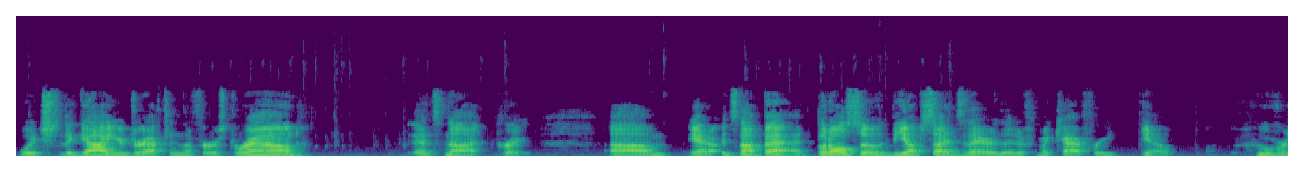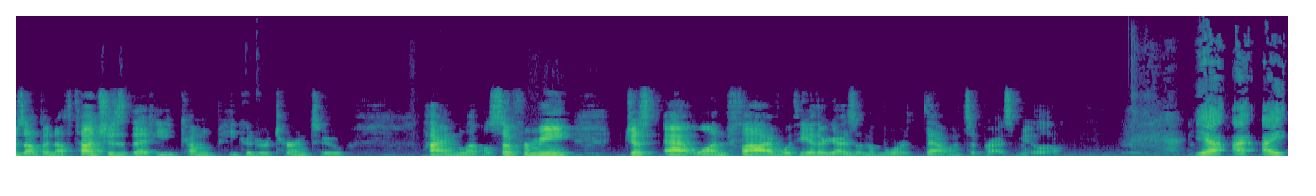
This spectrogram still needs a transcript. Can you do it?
which the guy you're drafting in the first round, that's not great. Um, you know, it's not bad, but also the upside's there that if McCaffrey, you know, hoovers up enough touches that he come he could return to high end levels. So for me, just at one five with the other guys on the board, that one surprised me a little. Yeah, I, I,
